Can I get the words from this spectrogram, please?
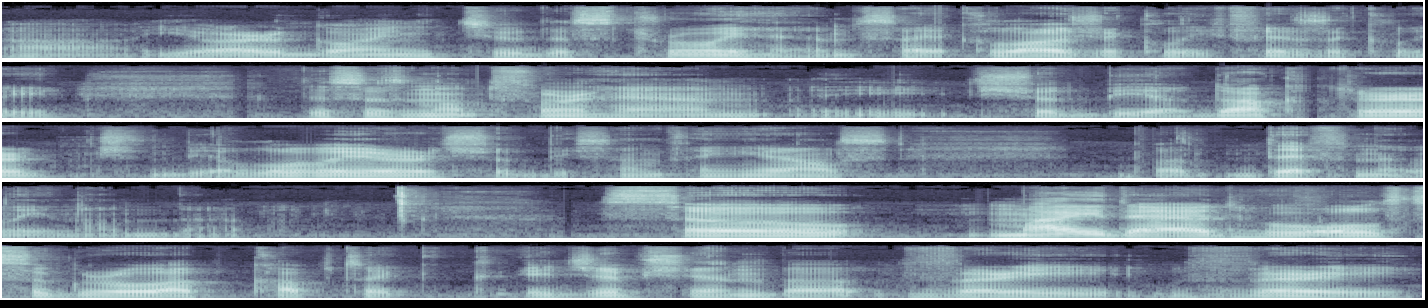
Uh, you are going to destroy him psychologically, physically. This is not for him. He should be a doctor, should be a lawyer, should be something else, but definitely not that. So, my dad, who also grew up Coptic Egyptian, but very, very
